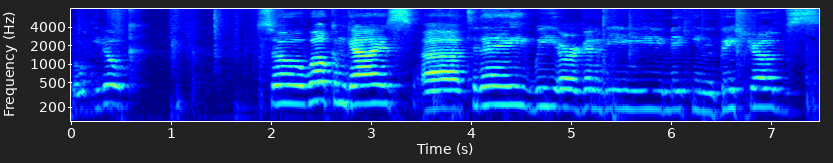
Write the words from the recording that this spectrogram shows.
Um, Okie doke. So, welcome, guys. Uh, today we are going to be making face jugs.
